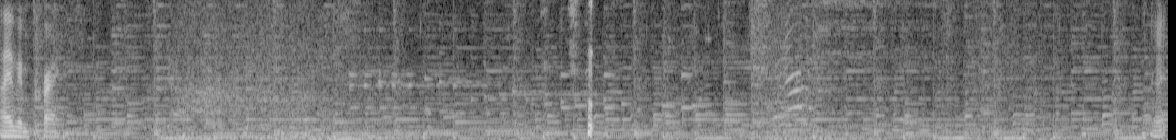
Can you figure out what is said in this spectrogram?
I am impressed. it,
